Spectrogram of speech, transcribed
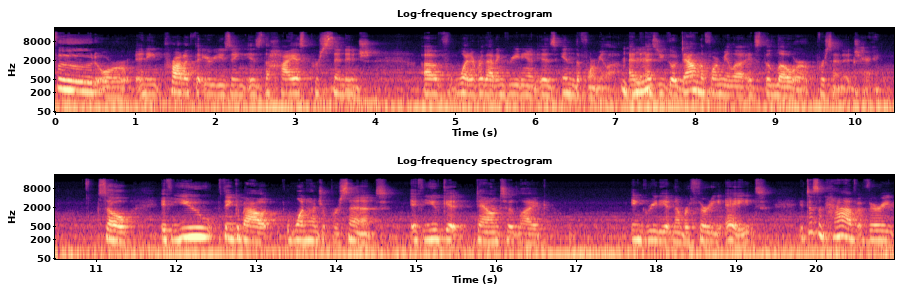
food or any product that you're using is the highest percentage of whatever that ingredient is in the formula. And Mhm. as you go down the formula, it's the lower percentage. Okay. So if you think about 100%, if you get down to like ingredient number 38, it doesn't have a very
